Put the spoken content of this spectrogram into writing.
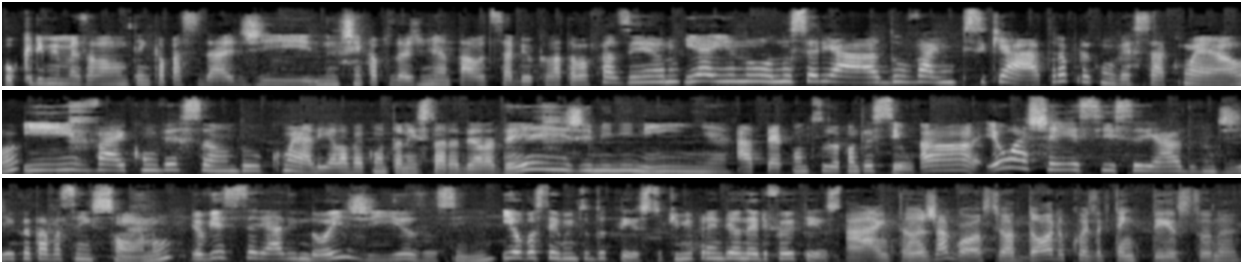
o crime, mas ela não tem capacidade, não tinha capacidade mental de saber o que ela estava fazendo. E aí no, no seriado vai um psiquiatra pra conversar com ela e vai conversando com ela e ela vai contando a história dela desde menininha até quando tudo aconteceu. Ah, eu achei esse seriado um dia que eu tava sem sono. Eu vi esse seriado em dois dias, assim, e eu gostei muito do texto. O que me prendeu nele foi o texto. Ah, então eu já gosto. Eu adoro coisa que tem texto, né?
